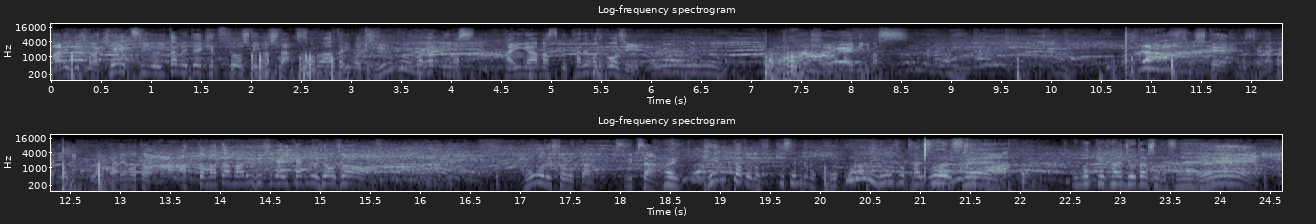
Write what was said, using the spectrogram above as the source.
丸藤は頸椎を痛めて欠場していました。そのあたりも十分分かっています。タイガーマスク金本コーチ足を磨いていきます。そして背中にキックは金本。あーっとまた丸藤が怒りの表情。どうでしょうか鈴木さん、はい。健太との復帰戦でもここまで表情変えることありましたそうですね。か思いっきり感情を出してますね。ええ。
